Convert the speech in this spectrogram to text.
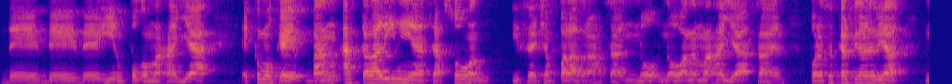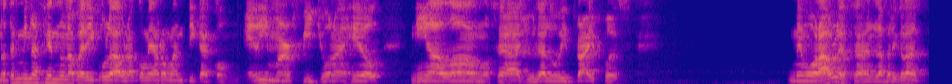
de, ir un poco más allá. Es como que van hasta la línea, se asoman y se echan para atrás, o sea, no, no van más allá, ¿saben? Por eso es que al final del día no termina siendo una película, una comedia romántica con Eddie Murphy, Jonah Hill, Nia Long, o sea, Julia Louis Dreyfus. Memorable, o sea, la película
